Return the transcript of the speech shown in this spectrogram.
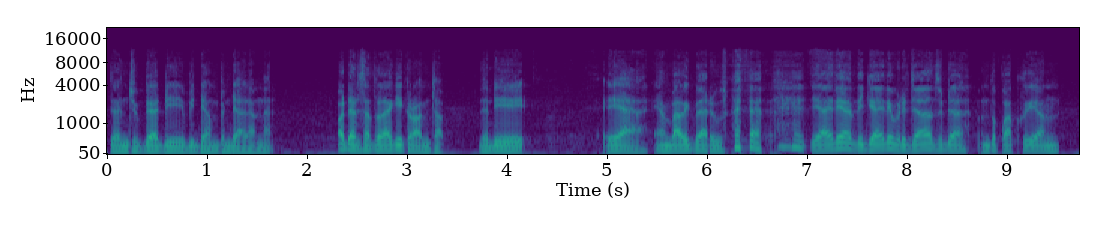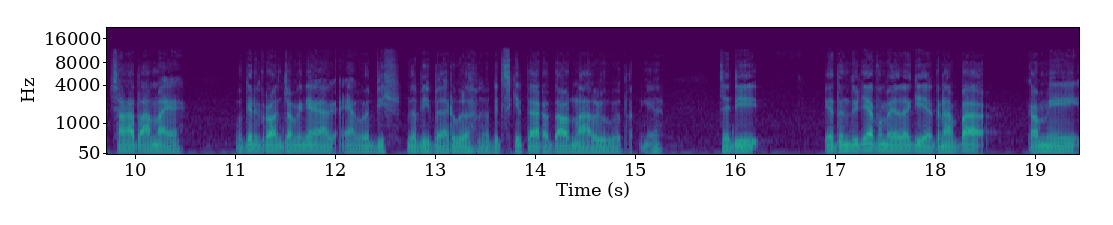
dan juga di bidang pendalaman. Oh dan satu lagi keroncok. Jadi ya yang balik baru. ya ini yang tiga ini berjalan sudah untuk waktu yang sangat lama ya mungkin keroncong ini yang, yang lebih lebih baru lah mungkin sekitar tahun lalu ya jadi ya tentunya kembali lagi ya kenapa kami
